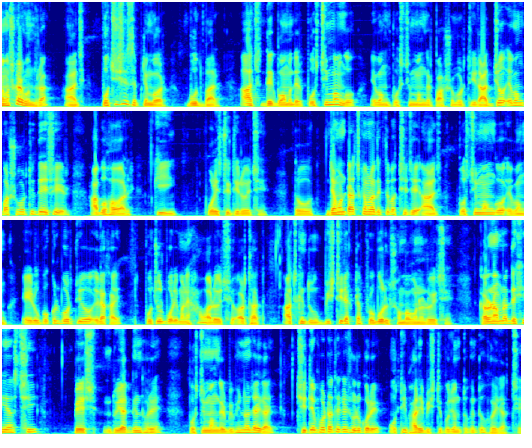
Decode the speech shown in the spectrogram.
নমস্কার বন্ধুরা, আজ পঁচিশে সেপ্টেম্বর, বুধবার। আজ দেখব আমাদের পশ্চিমবঙ্গ এবং পশ্চিমবঙ্গের পার্শ্ববর্তী রাজ্য এবং পার্শ্ববর্তী দেশের আবহাওয়ার কী পরিস্থিতি রয়েছে। তো যেমনটা আজকে আমরা দেখতে পাচ্ছি যে, আজ পশ্চিমবঙ্গ এবং এর উপকূলবর্তীয় এলাকায় প্রচুর পরিমাণে হাওয়া রয়েছে। অর্থাৎ আজ কিন্তু বৃষ্টির একটা প্রবল সম্ভাবনা রয়েছে। কারণ আমরা দেখেই আসছি, বেশ দুই একদিন ধরে পশ্চিমবঙ্গের বিভিন্ন জায়গায় ছিটে ফোঁটা থেকে শুরু করে অতি ভারী বৃষ্টি পর্যন্ত কিন্তু হয়ে যাচ্ছে।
